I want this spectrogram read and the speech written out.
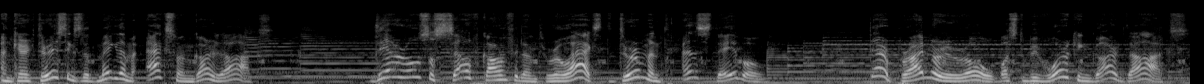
and characteristics that make them excellent guard dogs. They are also self-confident, relaxed, determined and stable. Their primary role was to be working guard dogs.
